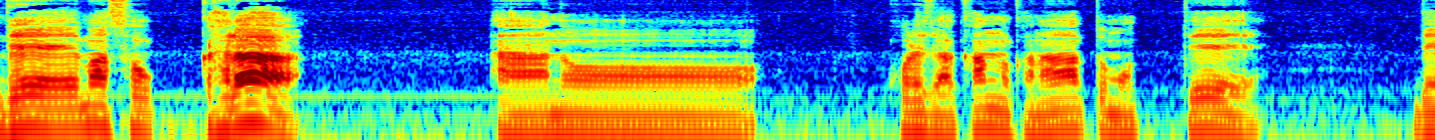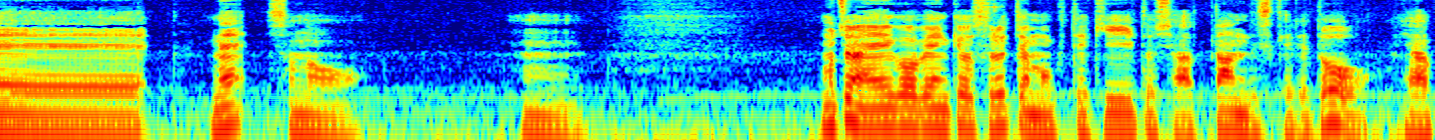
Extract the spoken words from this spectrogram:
で、まあそっから、あのー、これじゃあかんのかなと思って、で、ねそのうん。もちろん英語を勉強するって目的としてあったんですけれどやっ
